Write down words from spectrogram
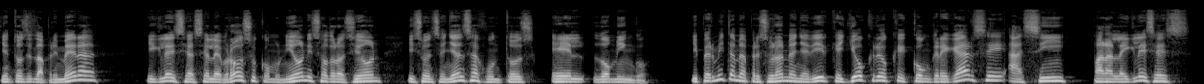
Y entonces la primera iglesia celebró su comunión y su adoración y su enseñanza juntos el domingo. Y permítame apresurarme a añadir que yo creo que congregarse así para la iglesia es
